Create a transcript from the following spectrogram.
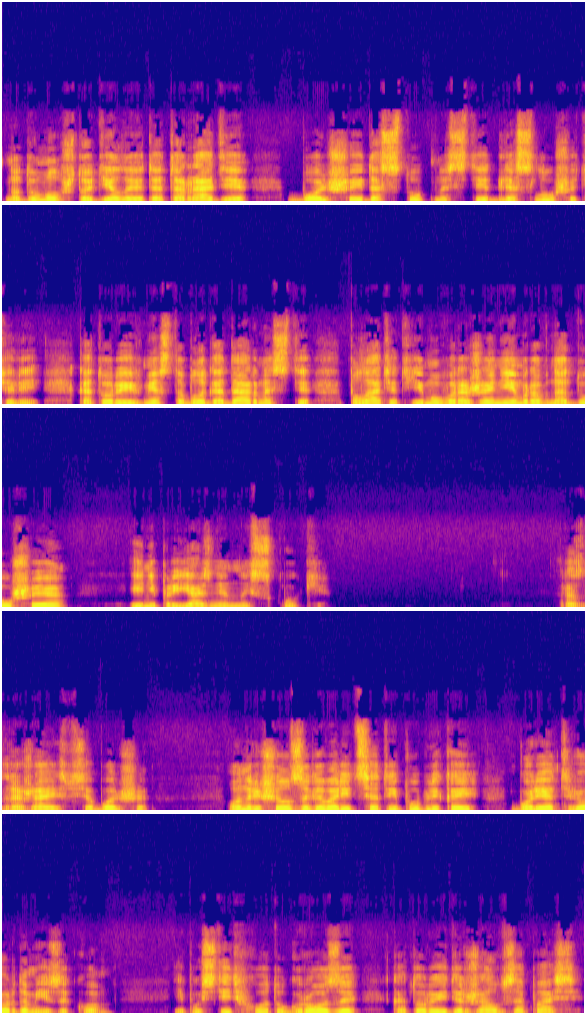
но думал, что делает это ради большей доступности для слушателей, которые вместо благодарности платят ему выражением равнодушия и неприязненной скуки. Раздражаясь все больше, он решил заговорить с этой публикой более твердым языком и пустить в ход угрозы, которые держал в запасе.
